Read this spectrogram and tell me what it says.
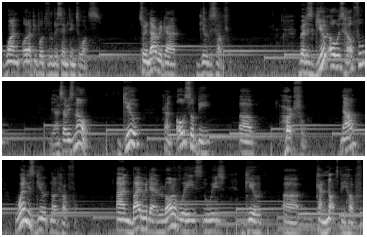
want other people to do the same thing to us. So, in that regard, guilt is helpful. But is guilt always helpful? The answer is no. Guilt can also be uh, hurtful. Now, when is guilt not helpful? And by the way, there are a lot of ways in which guilt uh, cannot be helpful.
